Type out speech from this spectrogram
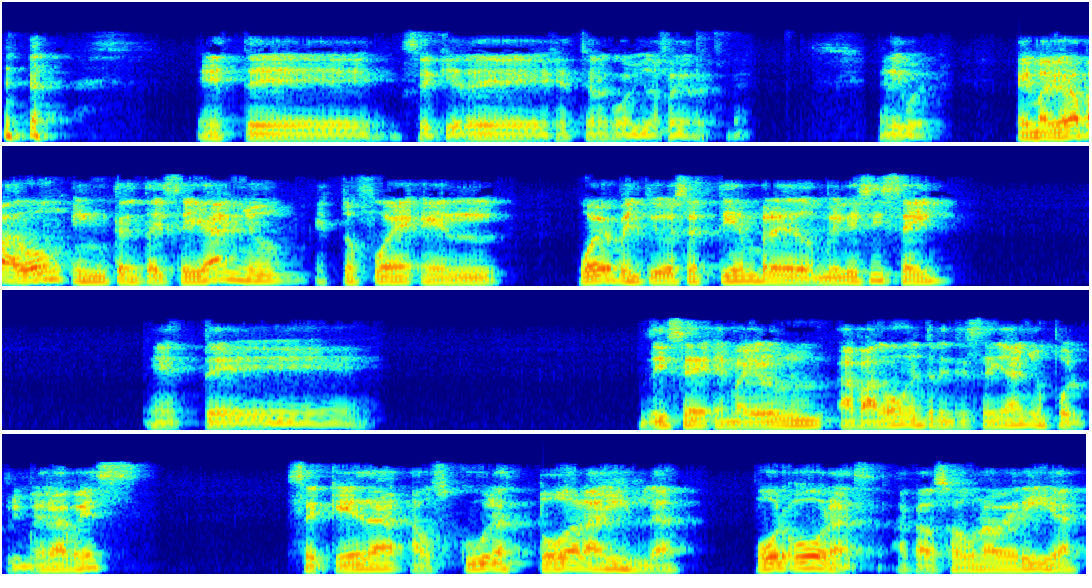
este se quiere gestionar con ayuda federal. Anyway, el mayor apagón en 36 años, esto fue el jueves 22 de septiembre de 2016. Este dice el mayor apagón en 36 años por primera vez se queda a oscuras toda la isla por horas a causa de una avería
